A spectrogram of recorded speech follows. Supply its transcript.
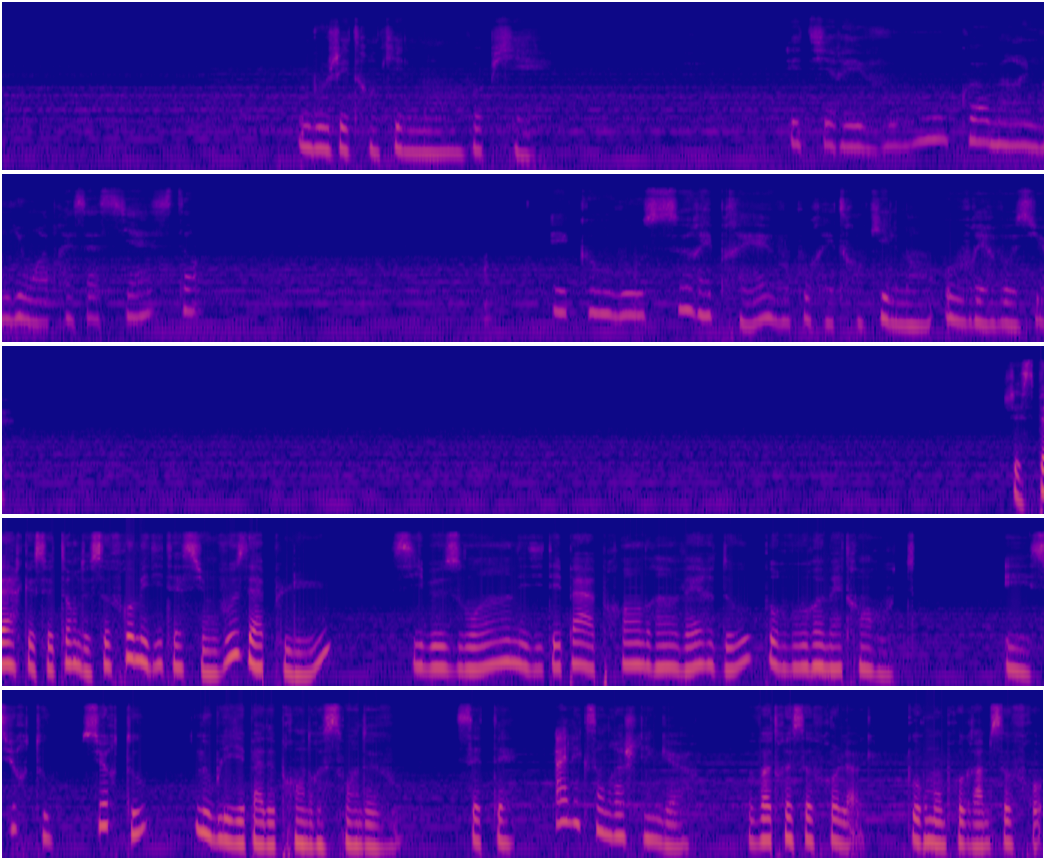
Bougez tranquillement vos pieds. Étirez-vous comme un lion après sa sieste. Et quand vous serez prêt, vous pourrez tranquillement ouvrir vos yeux. J'espère que ce temps de sophro-méditation vous a plu. Si besoin, n'hésitez pas à prendre un verre d'eau pour vous remettre en route. Et surtout, surtout, n'oubliez pas de prendre soin de vous. C'était Alexandra Schlinger, votre sophrologue, pour mon programme Sophro.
